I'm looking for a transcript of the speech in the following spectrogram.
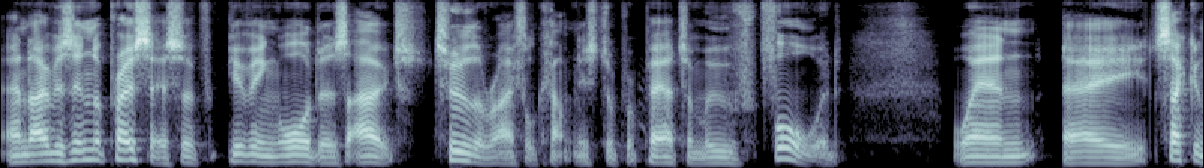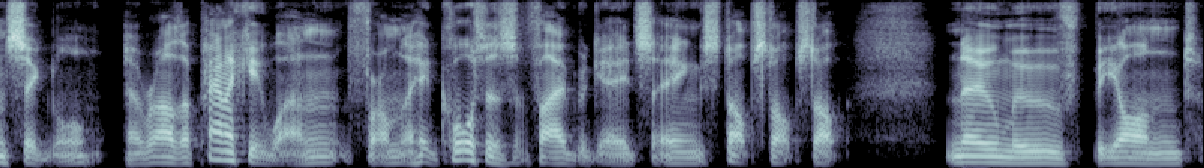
And I was in the process of giving orders out to the rifle companies to prepare to move forward when a second signal, a rather panicky one from the headquarters of 5 Brigade saying, stop, stop, stop, no move beyond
